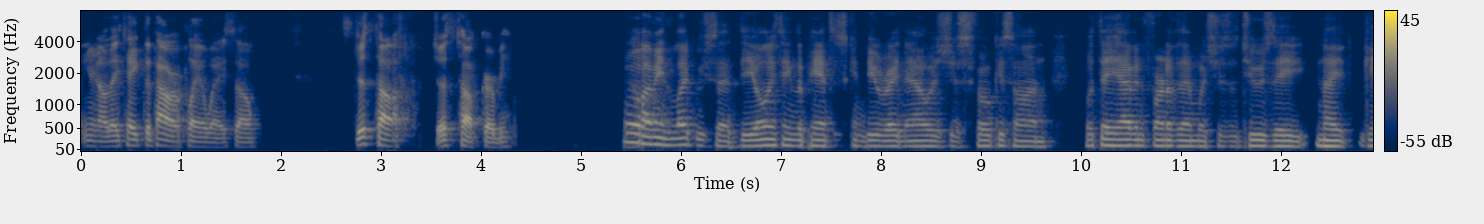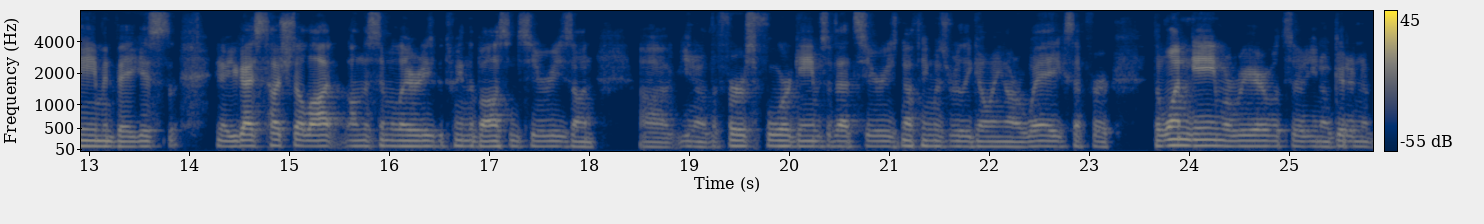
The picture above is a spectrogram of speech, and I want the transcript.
you know they take the power play away. So it's just tough, just tough, Kirby. Well, I mean, like we said, the only thing the Panthers can do right now is just focus on what they have in front of them, which is a Tuesday night game in Vegas. You know, you guys touched a lot on the similarities between the Boston series on uh, you know, the first four games of that series, nothing was really going our way except for the one game where we were able to, you know, get in a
